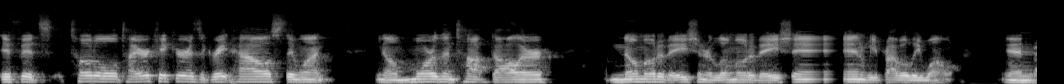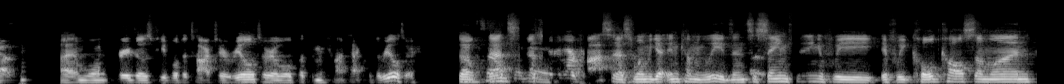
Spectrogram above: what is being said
If it's total tire kicker, it's a great house, they want, you know, more than top dollar, no motivation or low motivation, and we probably won't and Yeah. uh, and we'll encourage those people to talk to a realtor or we'll put them in contact with the realtor so That that's that's sort of our process when we get incoming leads and it's the same thing if we if we cold call someone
